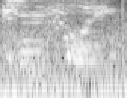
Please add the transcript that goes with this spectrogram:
Section falling.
